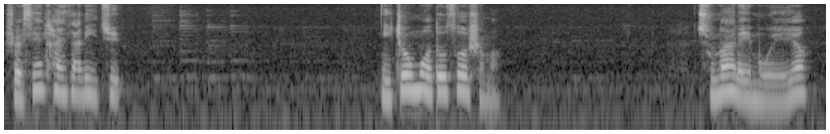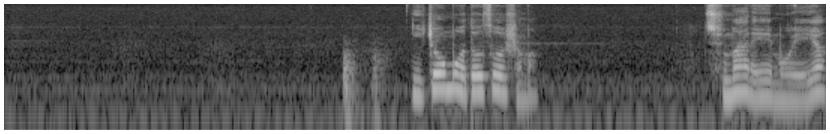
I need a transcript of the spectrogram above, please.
首先看一下例句：你周末都做什么？주말에뭐해 요？ 你周末都做什么？주말에뭐해 요？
